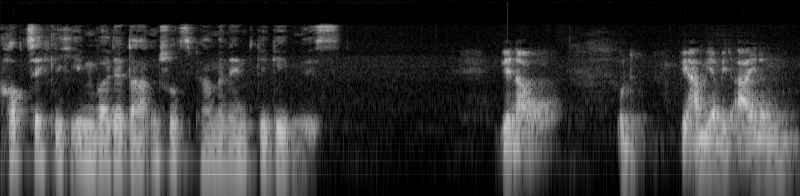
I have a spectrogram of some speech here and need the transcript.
hauptsächlich eben, weil der Datenschutz permanent gegeben ist. Genau. Und wir haben ja mit einem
